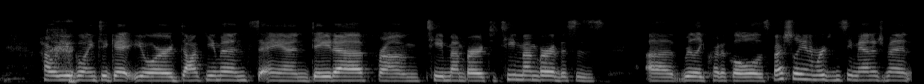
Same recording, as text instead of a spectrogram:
how are you going to get your documents and data from team member to team member? This is uh, really critical, especially in emergency management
